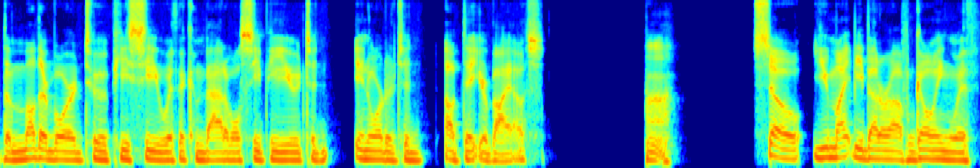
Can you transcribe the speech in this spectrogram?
the motherboard to a PC with a compatible CPU to in order to update your BIOS. huh. So you might be better off going with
